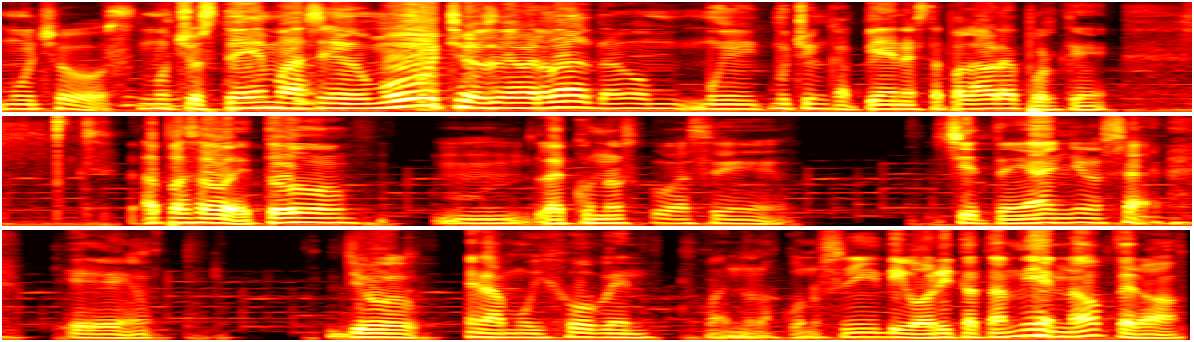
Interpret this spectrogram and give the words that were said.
muchos, muchos temas, y muchos, de verdad. Hago muy, mucho hincapié en esta palabra porque ha pasado de todo. Mm, La conozco hace siete años. eh, yo era muy joven cuando la conocí. Digo, ahorita también, ¿no? Pero,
